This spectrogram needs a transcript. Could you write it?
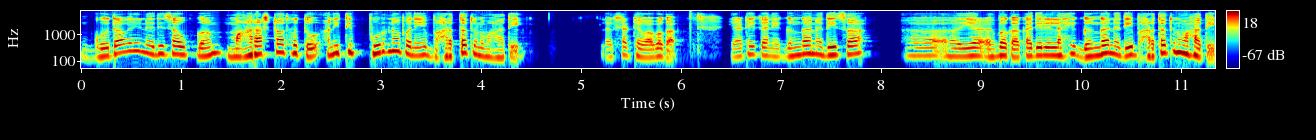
गोदावरी नदीचा उगम महाराष्ट्रात होतो आणि ती पूर्णपणे भारतातून वाहते. लक्षात ठेवा बघा या ठिकाणी गंगा नदीचा अ, या- बघा काय दिलेलं आहे? गंगा नदी भारतातून वाहते.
